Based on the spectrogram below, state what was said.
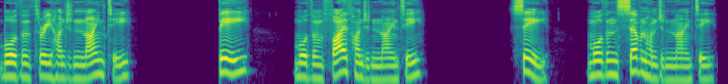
more than 390, B. more than 590, C. more than 790?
